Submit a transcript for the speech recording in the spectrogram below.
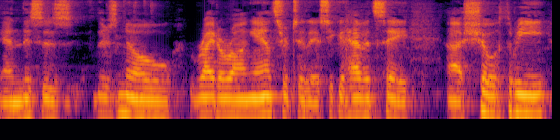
And this is, there's no right or wrong answer to this. You could have it say, uh, show three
